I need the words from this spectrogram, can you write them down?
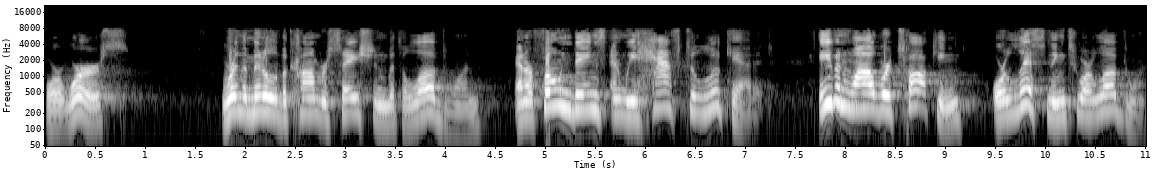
Or worse, we're in the middle of a conversation with a loved one and our phone dings and we have to look at it, even while we're talking or listening to our loved one.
